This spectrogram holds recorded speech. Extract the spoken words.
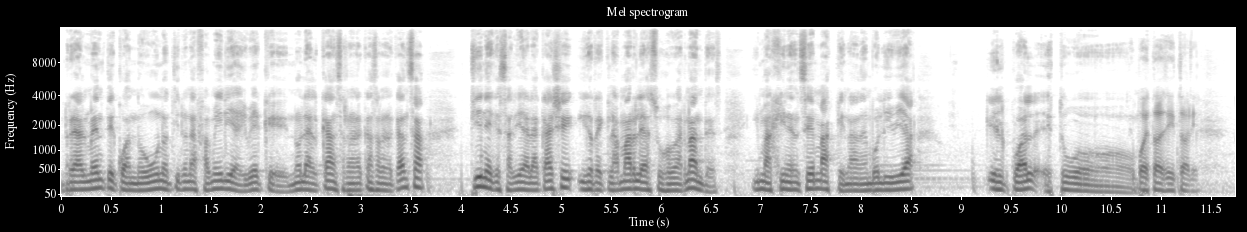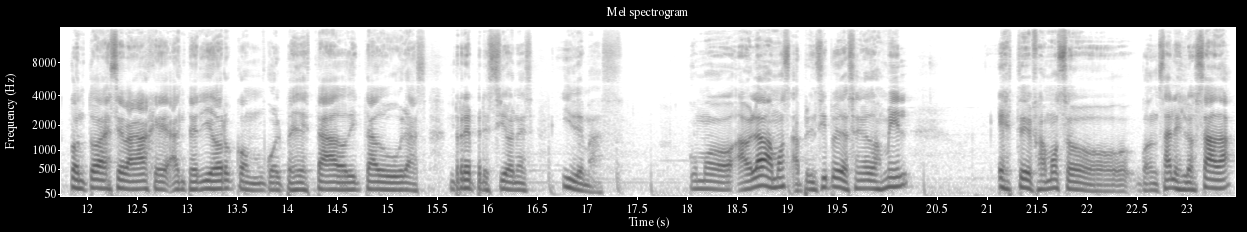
realmente cuando uno tiene una familia y ve que no le alcanza, no le alcanza, no le alcanza, tiene que salir a la calle y reclamarle a sus gobernantes. Imagínense más que nada en Bolivia, el cual estuvo toda esa historia. con todo ese bagaje anterior, con golpes de Estado, dictaduras, represiones y demás. Como hablábamos, a principios de los años 2000, este famoso González Lozada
